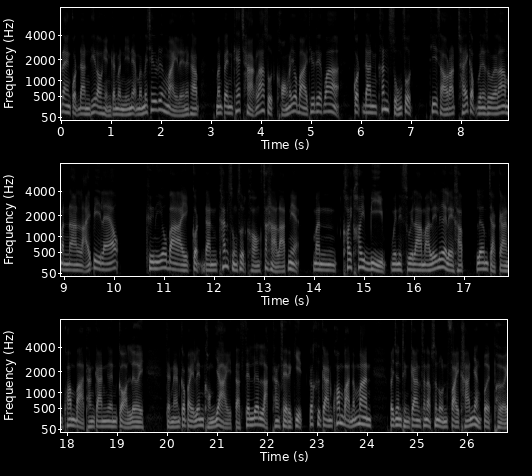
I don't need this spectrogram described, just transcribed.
แรงกดดันที่เราเห็นกันวันนี้เนี่ยมันไม่ใช่เรื่องใหม่เลยนะครับ มันเป็นแค่ฉากล่าสุดของนโยบายที่เรียกว่ากดดันขั้นสูงสุด ที่สหรัฐใช้กับเวเนซุเอลามานานหลายปีแล้ว คือนโยบายกดดันขั้นสูงสุดของสหรัฐเนี่ยมันค่อยๆ บีบเวเนซุเอลามาเรื่อยๆเลยครับ เริ่มจากการคว่ำบาตรทางการเงินก่อนเลย จากนั้นก็ไปเล่นของใหญ่ตัดเส้นเลือดหลักทางเศรษฐกิจ ก็คือการคว่ำบาตรน้ำมัน ไปจนถึงการสนับสนุนฝ่ายค้านอย่างเปิดเผย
